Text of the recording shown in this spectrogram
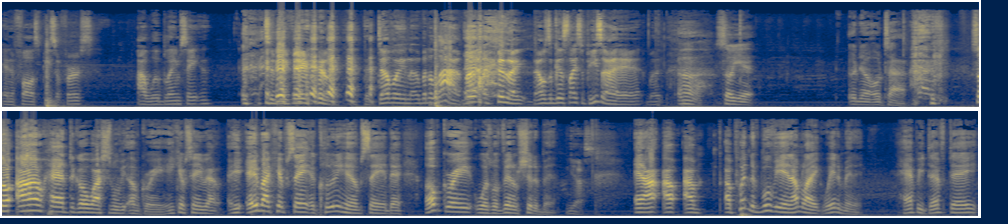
and it falls pizza first, I will blame Satan to be fair, like, the devil ain't nothing but alive. But, like that was a good slice of pizza I had. But uh, so yeah, know, old time. so I had to go watch this movie Upgrade. He kept saying about everybody kept saying, including him, saying that Upgrade was what Venom should have been. Yes, and I I I, I put the movie in. I'm like, wait a minute, Happy Death Day,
